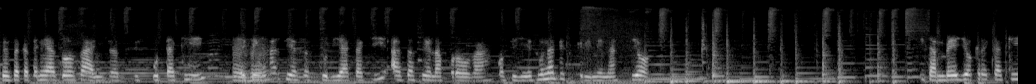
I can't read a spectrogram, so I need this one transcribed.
des de que tenies dos anys, has viscut aquí, uh. -huh. si has estudiat aquí, has de fer la prova. O sigui, és una discriminació. També jo crec que aquí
